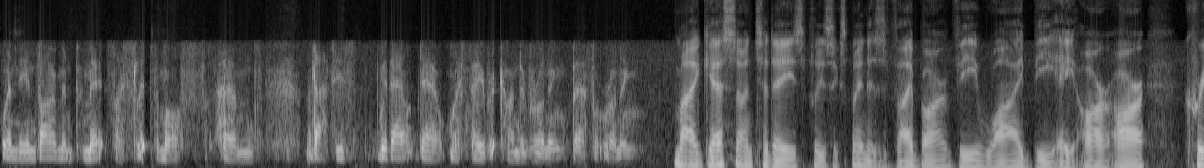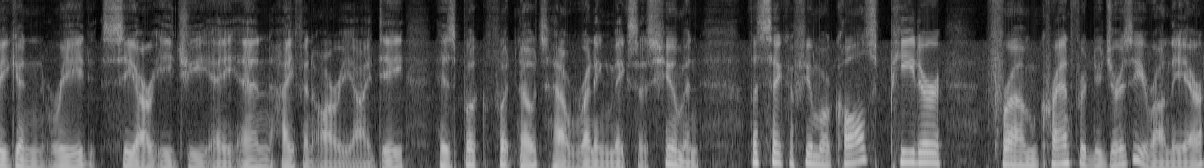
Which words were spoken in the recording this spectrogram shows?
when the environment permits, I slip them off, and that is without doubt my favourite kind of running, barefoot running. My guest on today's Please Explain is Vybarr, V Y B A R R. Cregan Reid, C R E G A N hyphen R E I D. His book, Footnotes How Running Makes Us Human. Let's take a few more calls. Peter from Cranford, New Jersey, you're on the air.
